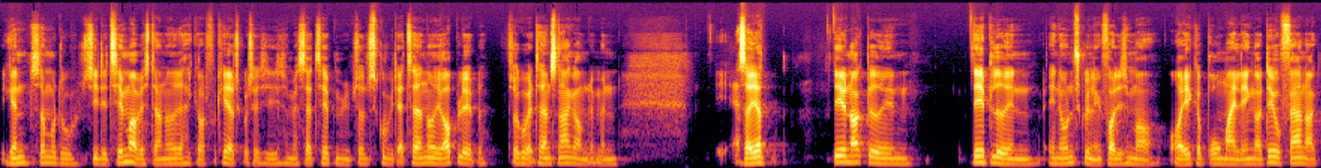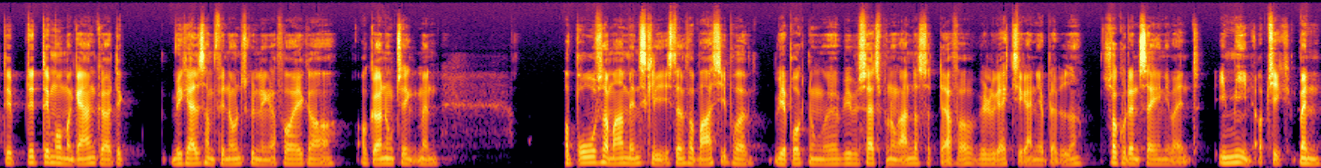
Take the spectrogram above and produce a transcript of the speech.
igen, så må du sige det til mig, hvis der er noget, jeg har gjort forkert, skulle jeg sige, som jeg sagde til dem, så skulle vi da have taget noget i opløbet, så kunne vi have taget en snak om det, men altså, jeg, det er jo nok blevet en, det er blevet en, en undskyldning for ligesom at, at ikke at bruge mig længere, og det er jo fair nok, det, det, det må man gerne gøre, det, vi kan alle sammen finde undskyldninger for ikke at, at gøre nogle ting, men at bruge så meget menneskeligt, i stedet for bare at sige på, at vi har brugt nogle, vi vil satse på nogle andre, så derfor vil vi rigtig gerne hjælpe videre. Så kunne den sag egentlig være endt, i min optik, men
